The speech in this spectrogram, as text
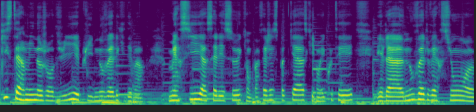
qui se termine aujourd'hui et puis une nouvelle qui démarre. Merci à celles et ceux qui ont partagé ce podcast, qui l'ont écouté. Et la nouvelle version, euh,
